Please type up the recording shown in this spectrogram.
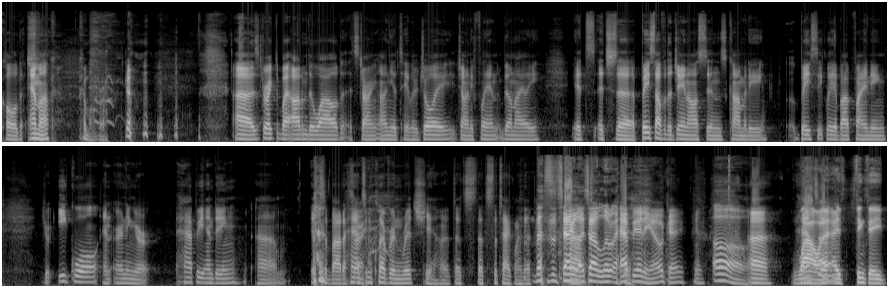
called Emma. Come on, bro. Uh, it's directed by Autumn de Wilde. It's starring Anya Taylor Joy, Johnny Flynn, Bill Nighy. It's it's uh, based off of the Jane Austen's comedy, basically about finding your equal and earning your happy ending. Um, it's about a handsome, clever, and rich. Yeah, that's that's the tagline there. That's the tagline. Uh, Sound a little happy ending. Okay. Yeah. Oh. Uh, Wow, I, I think they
